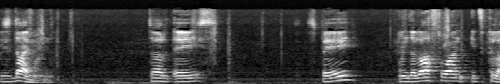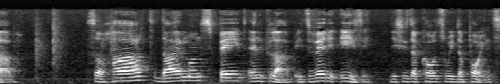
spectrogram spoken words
is diamond. Third ace, spade. And the last one, it's club. So heart, diamond, spade and club. It's very easy. This is the codes with the points.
